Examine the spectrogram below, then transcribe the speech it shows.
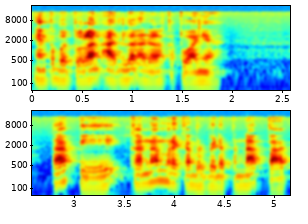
yang kebetulan Adler adalah ketuanya. Tapi karena mereka berbeda pendapat,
